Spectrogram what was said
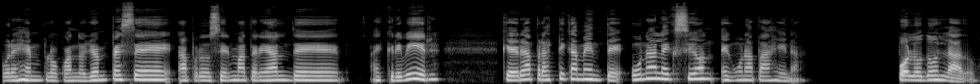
Por ejemplo, cuando yo empecé a producir material de a escribir, que era prácticamente una lección en una página, por los dos lados,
